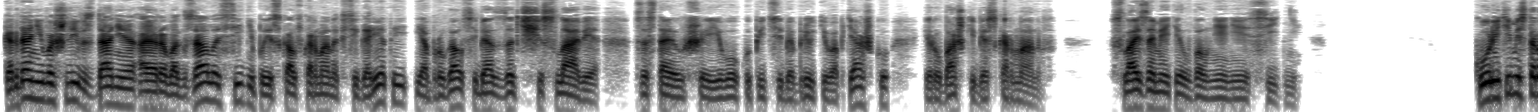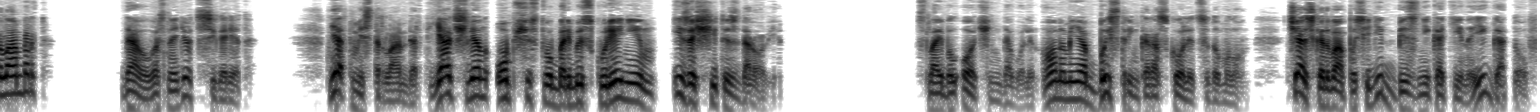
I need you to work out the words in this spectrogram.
Когда они вошли в здание аэровокзала, Сидни поискал в карманах сигареты и обругал себя за тщеславие, заставившее его купить себе брюки в обтяжку и рубашки без карманов. Слай заметил волнение Сидни. Курите, мистер Ламберт? Да, у вас найдется сигарета? Нет, мистер Ламберт, я член общества борьбы с курением и защиты здоровья. Слай был очень доволен. Он у меня быстренько расколется, думал он. Часика два посидит без никотина и готов.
